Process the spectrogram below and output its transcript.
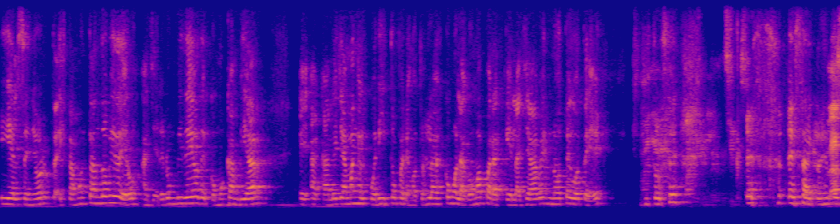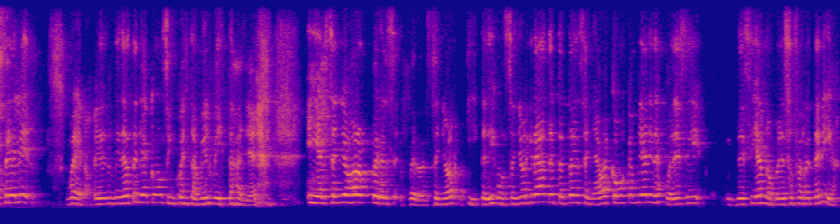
y el señor está montando videos. Ayer era un video de cómo cambiar, eh, acá le llaman el cuerito, pero en otros lados es como la goma para que la llave no te gotee. Entonces, exacto. Entonces, bueno, el video tenía como 50 mil vistas ayer. Y el señor, pero el, pero el señor, y te digo, un señor grande, te, enseñaba cómo cambiar y después decía, decía el nombre de su ferretería.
